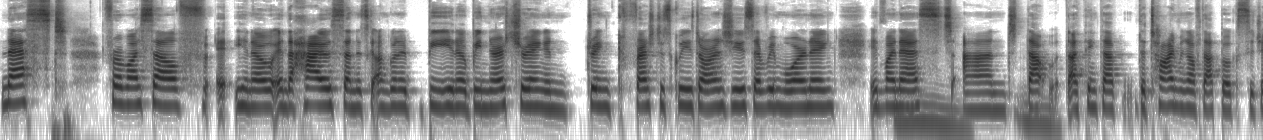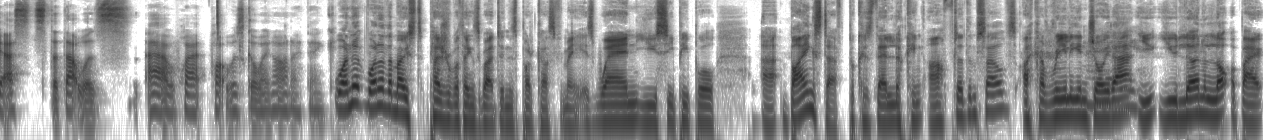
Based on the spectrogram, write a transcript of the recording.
nest for myself, eh, you know, in the house, and it's I'm going to be, you know, be nurturing and drink freshly squeezed orange juice every morning in my nest, and that I think that the timing of that book suggests that that was uh, what what was going on. I think. One of one of the most pleasurable things about doing this podcast for me is when you see people uh, buying stuff because they're looking after themselves. Like I really enjoy that. You you learn a lot about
